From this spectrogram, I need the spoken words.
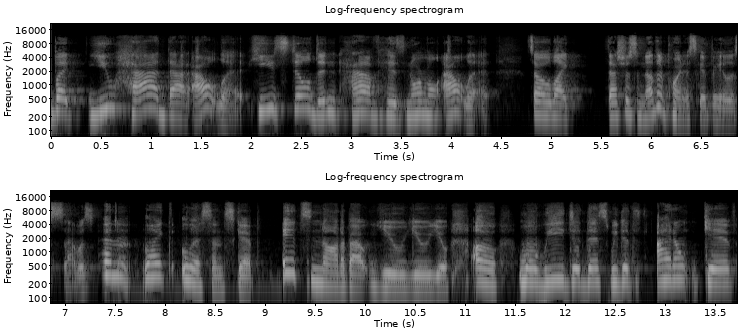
"But you had that outlet. He still didn't have his normal outlet." So like that's just another point of Skip Bayless that was And like, listen, Skip, it's not about you, you, you. Oh, well, we did this, we did this. I don't give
